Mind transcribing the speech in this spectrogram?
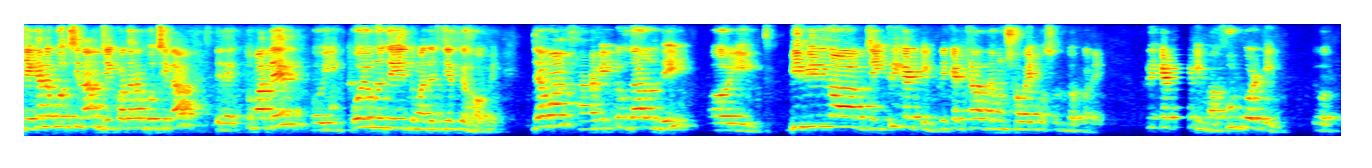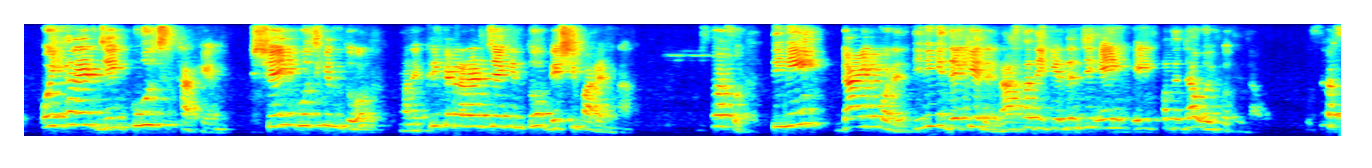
যেখানে বলছিলাম, যে কথাটা বলছিলাম তোমাদের ওই ওই অনুযায়ী তোমাদের যেতে হবে। যেমন আমি একটু উদাহরণ দিই, ওই বিভিন্ন যে ক্রিকেট টিম ক্রিকেট খেলা তেমন সবাই পছন্দ করে। ক্রিকেট টিম বা ফুটবল টিম তো ওইখানে যে কোচ থাকেন, সেই কোচ কিন্তু মানে ক্রিকেটারের চেয়ে কিন্তু বেশি পারেন না। তিনি গাইড করেন, তিনি দেখিয়ে দেন, রাস্তা দেখিয়ে দেন যে এই এই পথে যাও, ওই পথে যাও। বুঝতে পারছ?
